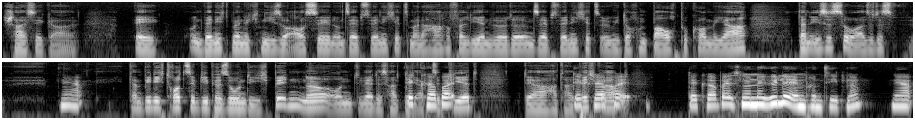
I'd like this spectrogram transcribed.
scheißegal. Ey, und wenn nicht meine Knie so aussehen und selbst wenn ich jetzt meine Haare verlieren würde und selbst wenn ich jetzt irgendwie doch einen Bauch bekomme, ja, dann ist es so. Also das. Ja. Dann bin ich trotzdem die Person, die ich bin, ne? Und wer das halt nicht Körper, akzeptiert, der hat halt der Pech Körper, gehabt. Der Körper ist nur eine Hülle im Prinzip, ne? Ja.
